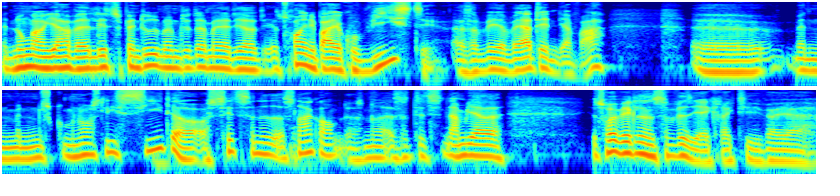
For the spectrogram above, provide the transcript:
at nogle gange jeg har været lidt spændt ud mellem det der med, at jeg, jeg tror egentlig bare, at jeg kunne vise det, altså ved at være den, jeg var. Øh, men, men nu skulle man også lige sige det og, og sætte sig ned og snakke om det og sådan noget. Altså, det, jamen, jeg, jeg tror i virkeligheden, så ved jeg ikke rigtig, hvad jeg...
